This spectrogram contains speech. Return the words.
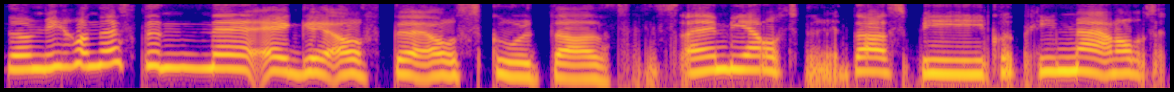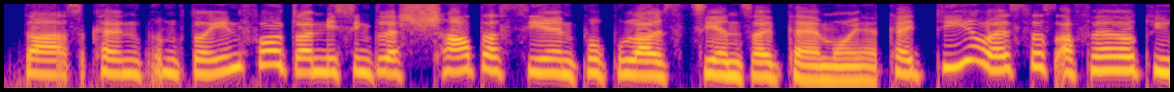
Do mi honeste ne ege ofte auscultas. Se mi auscultas, mi kutime auscultas ken punto info, da mi simple shatas sien popular scienzai temoi. Kai tio estas afero ki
